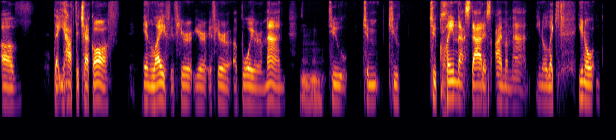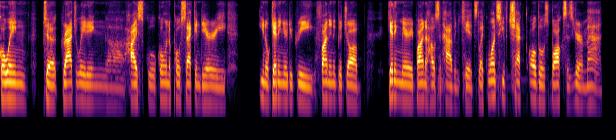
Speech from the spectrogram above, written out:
of that you have to check off in life if you're you're if you're a boy or a man mm-hmm. to to to to claim that status i'm a man you know like you know going to graduating uh, high school going to post-secondary you know getting your degree finding a good job getting married buying a house and having kids. Like once you've checked all those boxes you're a man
